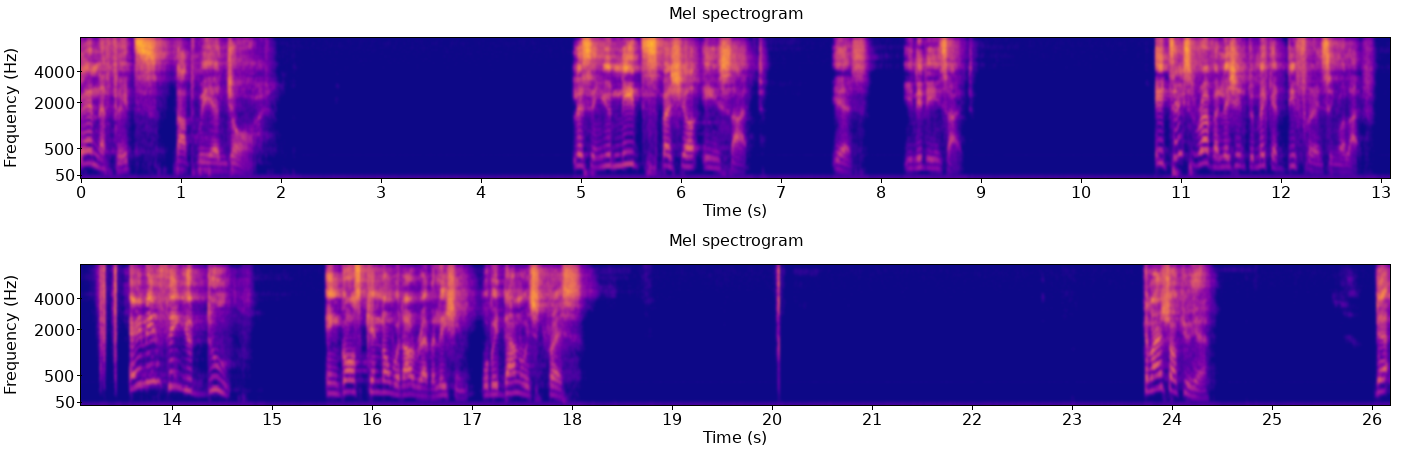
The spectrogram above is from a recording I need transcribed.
benefits that we enjoy. Listen, you need special insight. Yes, you need insight. It takes revelation to make a difference in your life. Anything you do in God's kingdom without revelation will be done with stress. Can I shock you here? The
